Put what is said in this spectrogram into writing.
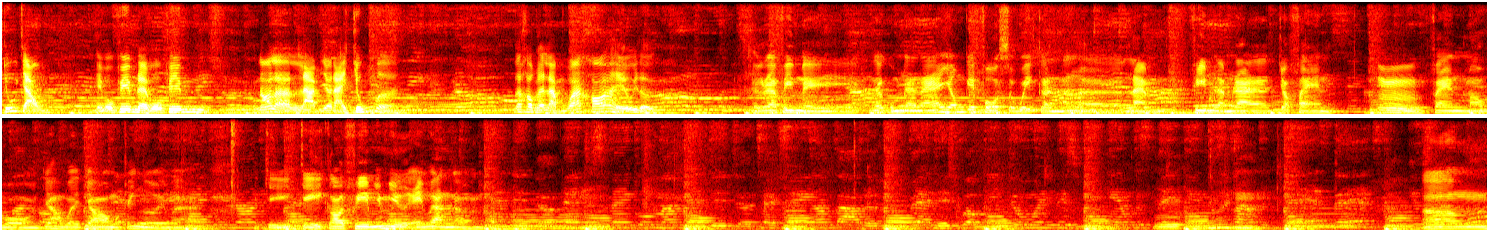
chú trọng. Thì bộ phim này bộ phim nó là làm cho đại chúng mà nó không thể làm quá khó hiểu được. Thực ra phim này nó cũng na ná giống cái Force Awakens đó là làm phim làm ra cho fan. Ừ. Fan Marvel chứ không phải cho một cái người mà chỉ chỉ coi phim giống như em với anh đâu. Ờm,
